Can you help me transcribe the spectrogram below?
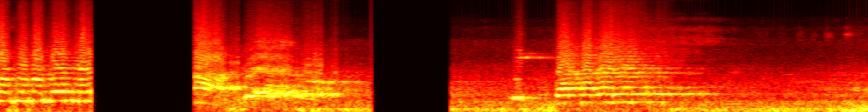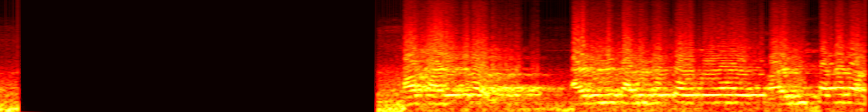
डॉक्टर बाबासाहेब आंबेडकरांचा त्याप्रकारे हा कार्यक्रम आयुर्वेदिक तालुक्याच्या वतीने आयोजित करण्यात आला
